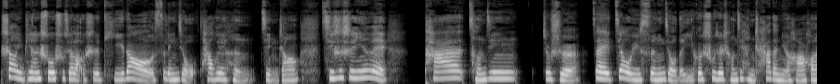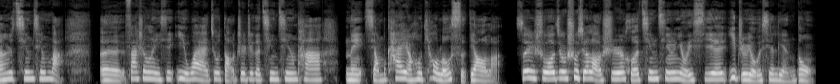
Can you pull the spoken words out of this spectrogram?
上一篇说数学老师提到四零九，他会很紧张，其实是因为他曾经就是在教育四零九的一个数学成绩很差的女孩，好像是青青吧，呃，发生了一些意外，就导致这个青青她没想不开，然后跳楼死掉了。所以说，就数学老师和青青有一些一直有一些联动，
